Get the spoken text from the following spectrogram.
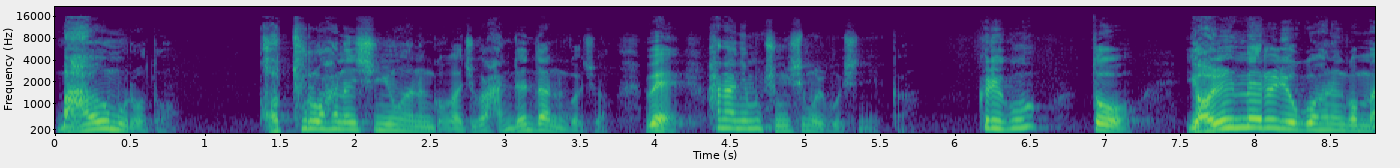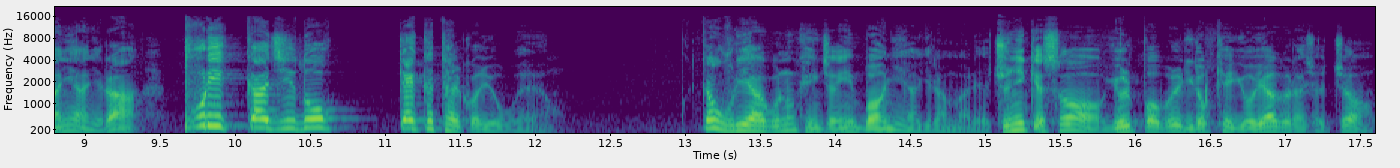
마음으로도 겉으로 하는 신용하는 거 가지고 안 된다는 거죠. 왜? 하나님은 중심을 보시니까. 그리고 또 열매를 요구하는 것만이 아니라 뿌리까지도 깨끗할 걸 요구해요. 그러니까 우리하고는 굉장히 먼 이야기란 말이에요. 주님께서 율법을 이렇게 요약을 하셨죠.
